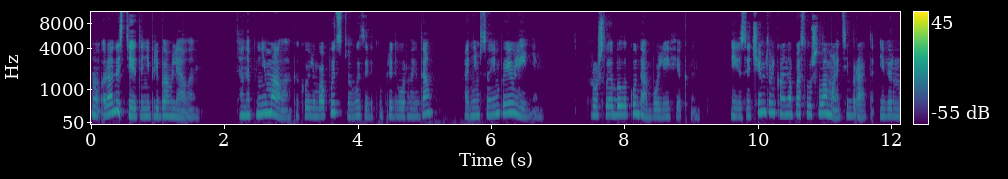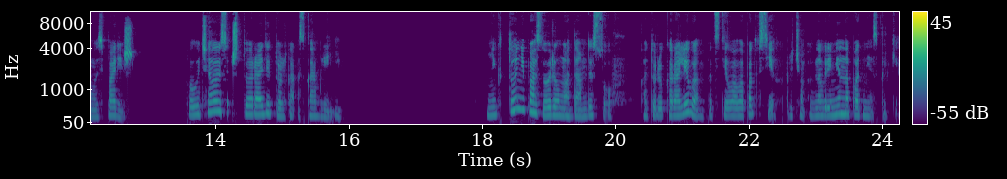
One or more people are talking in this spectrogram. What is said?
но радости это не прибавляло. Она понимала, какое любопытство вызовет у придворных дам одним своим появлением. Прошлое было куда более эффектным. И зачем только она послушала мать и брата и вернулась в Париж? Получалось, что ради только оскорблений. Никто не позорил мадам де Соф, которую королева подстилала под всех, причем одновременно под нескольких.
